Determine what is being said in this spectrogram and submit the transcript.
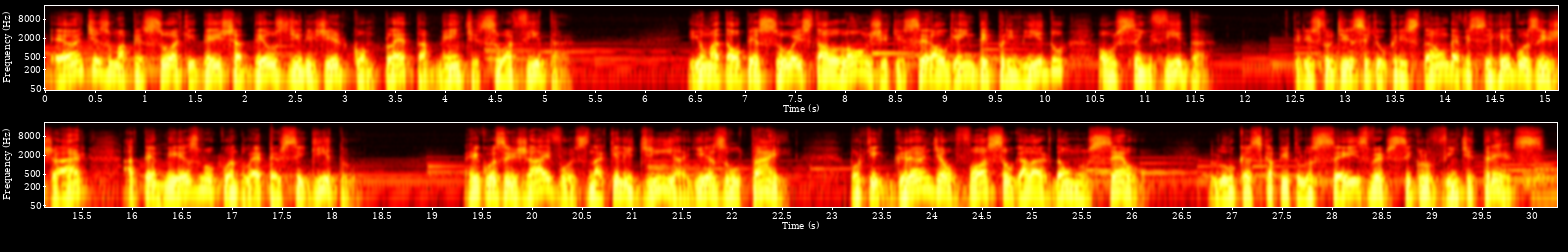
É antes uma pessoa que deixa Deus dirigir completamente sua vida. E uma tal pessoa está longe de ser alguém deprimido ou sem vida. Cristo disse que o cristão deve se regozijar até mesmo quando é perseguido. Regozijai-vos naquele dia e exultai porque grande é o vosso galardão no céu. Lucas capítulo 6, versículo 23.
